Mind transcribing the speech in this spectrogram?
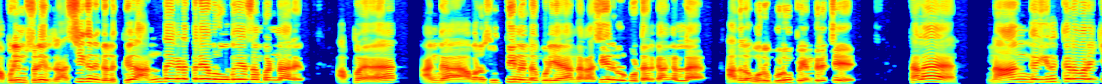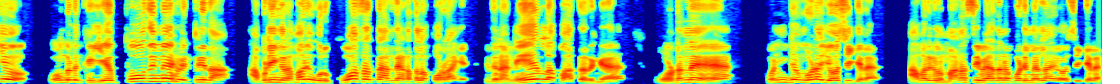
அப்படின்னு சொல்லி ரசிகர்களுக்கு அந்த இடத்துல அவர் உபதேசம் பண்ணாரு. அப்ப அங்க அவரை சுத்தி நின்றக்கூடிய அந்த ரசிகர்கள் கூட்டம் இருக்காங்கல்ல அதுல ஒரு குரூப் எந்திரிச்சு தல நாங்க இருக்கிற வரைக்கும் உங்களுக்கு எப்போதுமே வெற்றி தான் அப்படிங்கிற மாதிரி ஒரு கோஷத்தை அந்த இடத்துல போடுறாங்க. இது நான் நேர்ல பார்த்ததுங்க. உடனே கொஞ்சம் கூட யோசிக்கல. அவர்கள் மனசு வேதனைப்படும் எல்லாம் யோசிக்கல.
